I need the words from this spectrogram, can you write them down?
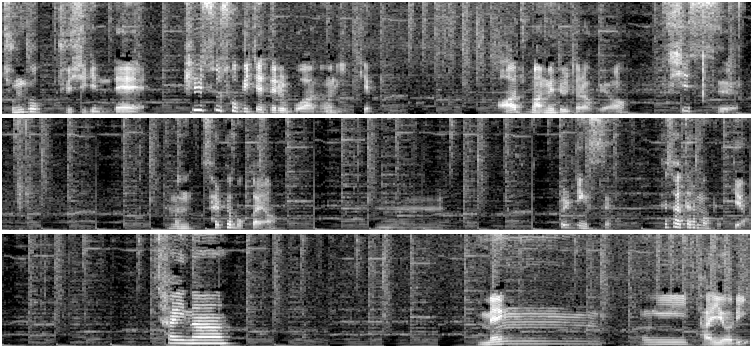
중국 주식인데, 필수 소비재들을 모아놓은 ETF입니다. 아주 마음에 들더라고요. 시스. 한번 살펴볼까요? 음, 홀딩스. 회사들 한번 볼게요. 차이나 맹이 다이어리?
